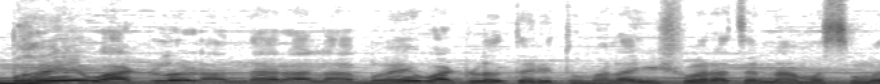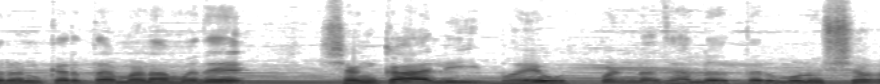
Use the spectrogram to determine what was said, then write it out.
भय वाटलं अंधार आला भय वाटलं तरी तुम्हाला ईश्वराचं नामस्मरण करता मनामध्ये शंका आली भय उत्पन्न झालं तर मनुष्य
